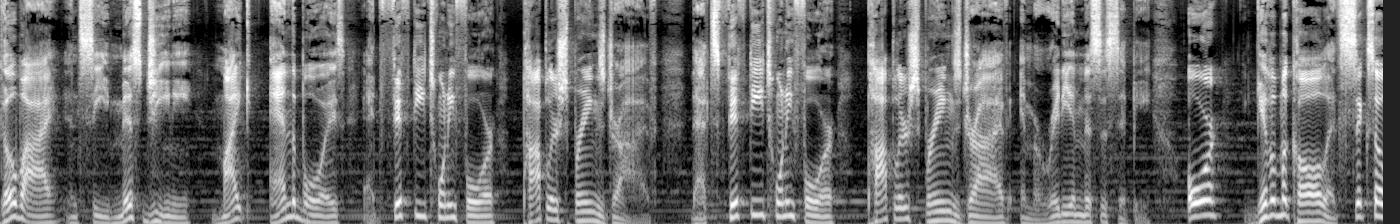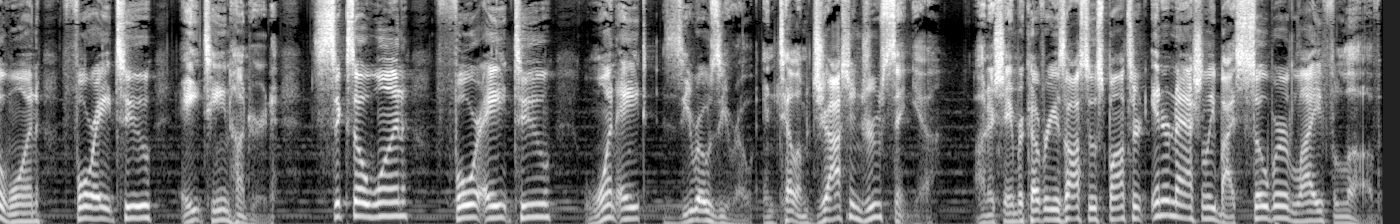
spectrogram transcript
Go by and see Miss Jeannie, Mike, and the boys at 5024 Poplar Springs Drive. That's 5024 Poplar Springs Drive in Meridian, Mississippi. Or give them a call at 601 482 1800. 601 482 1800 and tell them Josh and Drew sent you. Unashamed Recovery is also sponsored internationally by Sober Life Love,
